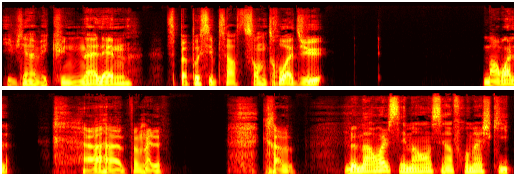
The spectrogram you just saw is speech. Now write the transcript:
Il vient avec une haleine. C'est pas possible, ça ressemble trop à du maroilles. Ah, pas mal. Grave. Le maroilles, c'est marrant, c'est un fromage qui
